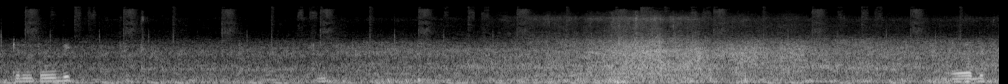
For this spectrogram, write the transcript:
Laki ng tubig. Grabe.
